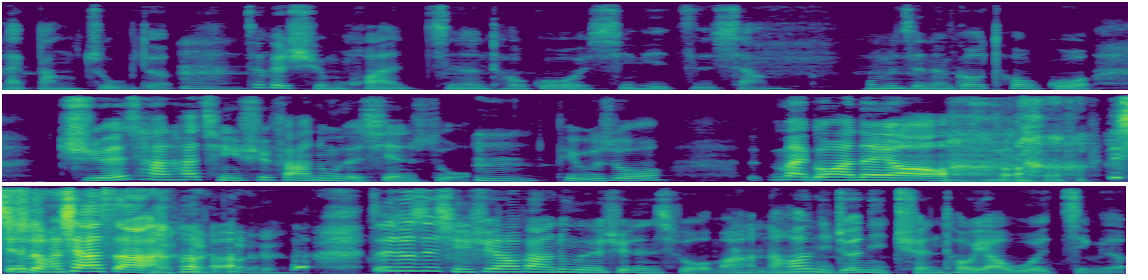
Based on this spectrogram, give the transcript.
来帮助的，嗯，这个循环只能透过心理智商，嗯，我们只能够透过觉察他情绪发怒的线索，嗯，比如说。卖公安内哦，你写多少下啥？这就是情绪要发怒的线索嘛。嗯、然后你觉得你拳头要握紧了，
